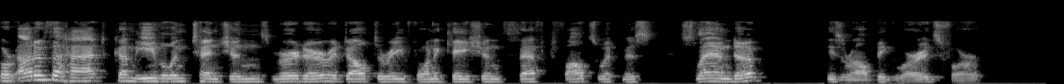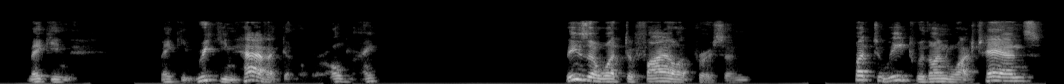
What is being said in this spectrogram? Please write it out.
For out of the heart come evil intentions, murder, adultery, fornication, theft, false witness, slander. These are all big words for making, making, wreaking havoc in the world, right? These are what defile a person but to eat with unwashed hands,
